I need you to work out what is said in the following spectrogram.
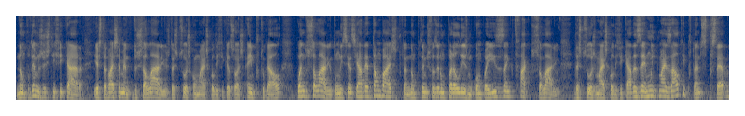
não podemos justificar este abaixamento dos salários das pessoas com mais qualificações em Portugal quando o salário de um licenciado é tão baixo. Portanto, não podemos fazer um paralelismo com países em que, de facto, o salário das pessoas mais qualificadas é muito mais alto e, portanto, se percebe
